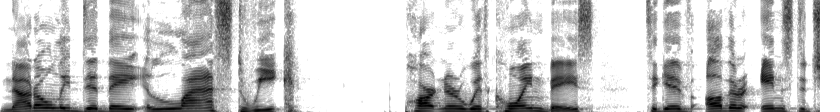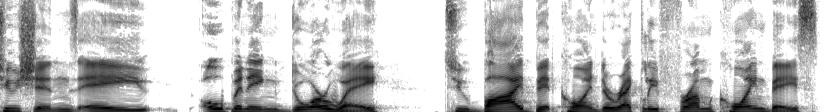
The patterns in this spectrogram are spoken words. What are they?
not only did they last week partner with Coinbase to give other institutions a opening doorway to buy Bitcoin directly from Coinbase,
